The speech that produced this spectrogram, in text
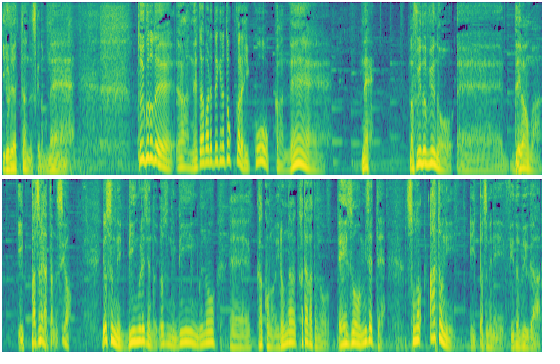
いろいろやってたんですけどもねということでネタバレ的なとこから行こうかねねまあフィードビューの、えー出番は一発目だったんですよ要するにビーイングレジェンド要するにビーイングの、えー過去のいろんな方々の映像を見せてその後に一発目にフィードビューが、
